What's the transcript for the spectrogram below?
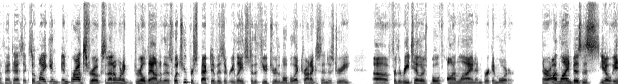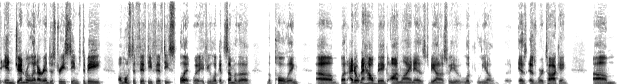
Oh, fantastic. So, Mike, in, in broad strokes, and I don't want to drill down to this, what's your perspective as it relates to the future of the mobile electronics industry uh, for the retailers, both online and brick and mortar? Our online business, you know, in, in general in our industry seems to be almost a 50 50 split if you look at some of the, the polling. Um, but I don't know how big online is, to be honest with you, look, you know, as, as we're talking. Um,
